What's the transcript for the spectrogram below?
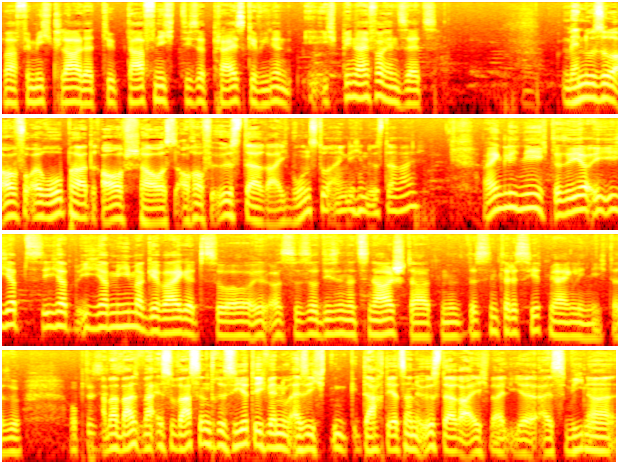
war für mich klar, der Typ darf nicht diesen Preis gewinnen. Ich bin einfach entsetzt. Wenn du so auf Europa drauf schaust, auch auf Österreich, wohnst du eigentlich in Österreich? Eigentlich nicht. Also ich, ich habe ich hab, ich hab mich immer geweigert, so, also so diese Nationalstaaten. Das interessiert mich eigentlich nicht. Also aber was, also was interessiert dich, wenn du, also ich dachte jetzt an Österreich, weil ihr als Wiener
